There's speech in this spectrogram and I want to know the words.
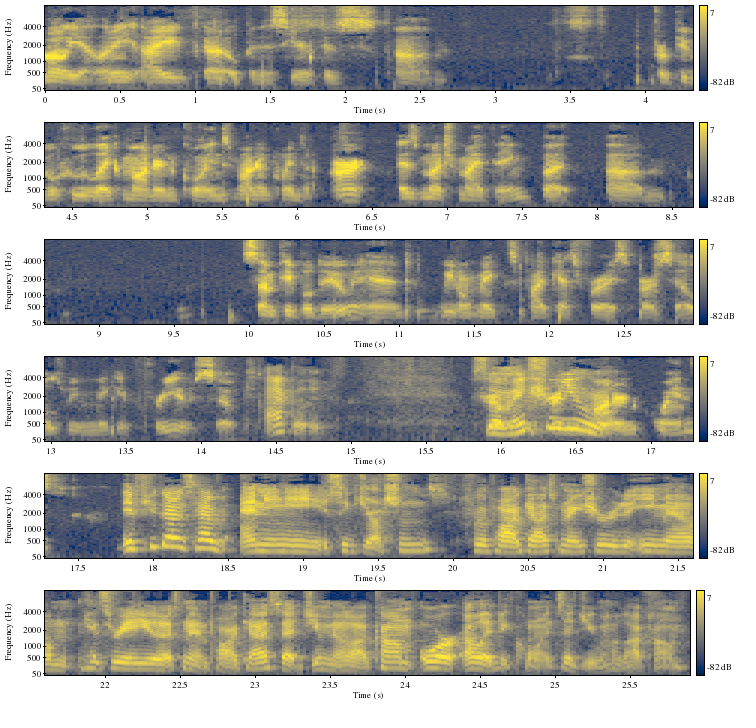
Oh yeah, let me. I've got to open this here because um, for people who like modern coins, modern coins aren't as much my thing, but um, some people do, and we don't make this podcast for us, ourselves. We make it for you. So, exactly. So make sure you, modern coins. If you guys have any suggestions for the podcast, make sure to email history of U.S. Mint podcast at gmail.com or labcoins at gmail.com.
